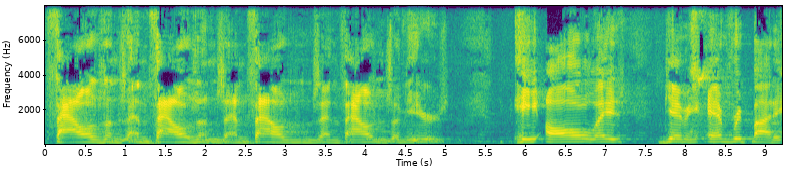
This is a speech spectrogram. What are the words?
thousands and thousands and thousands and thousands of years. He always giving everybody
